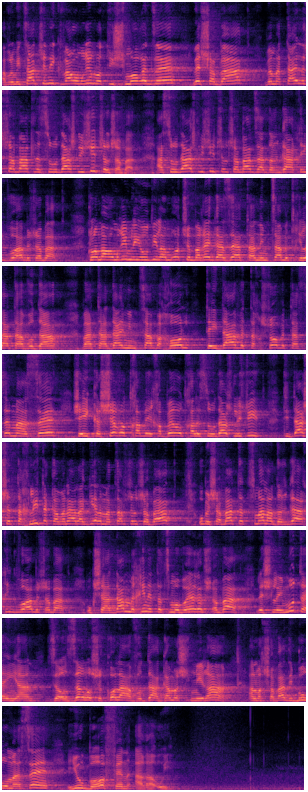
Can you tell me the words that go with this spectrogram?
אבל מצד שני כבר אומרים לו תשמור את זה לשבת ומתי לשבת? לסעודה שלישית של שבת. הסעודה השלישית של שבת זה הדרגה הכי גבוהה בשבת. כלומר אומרים ליהודי למרות שברגע הזה אתה נמצא בתחילת העבודה ואתה עדיין נמצא בחול, תדע ותחשוב ותעשה מעשה שיקשר אותך ויחבר אותך לסעודה שלישית. תדע שתכלית הכוונה להגיע למצב של שבת ובשבת עצמה לדרגה הכי גבוהה בשבת. וכשאדם מכין את עצמו בערב שבת לשלימות העניין, זה עוזר לו שכל העבודה, גם השמירה על מחשבה, דיבור ומעשה, יהיו באופן הראוי.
